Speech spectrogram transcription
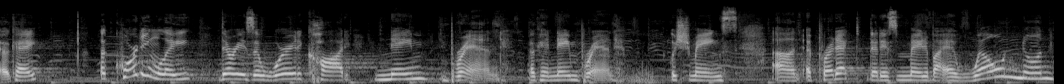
Okay. Accordingly, there is a word called name brand. Okay, name brand, which means uh, a product that is made by a well known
